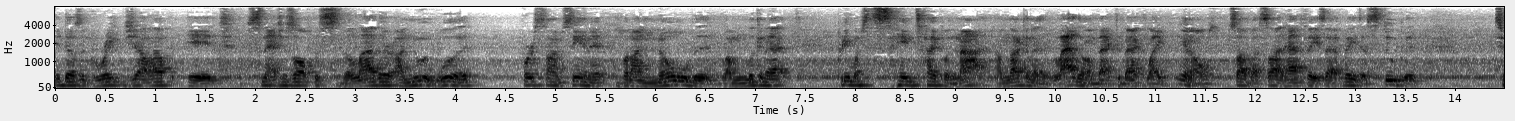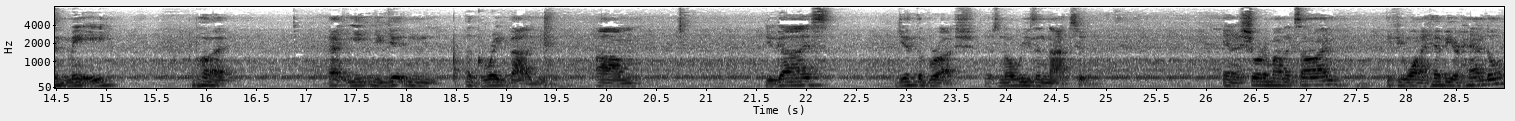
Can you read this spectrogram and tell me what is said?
it does a great job. It snatches off the, the lather. I knew it would first time seeing it, but I know that I'm looking at pretty much the same type of knot. I'm not gonna lather them back to back like, you know, side by side, half face, half face. That's stupid to me, but uh, you, you're getting a great value. Um, you guys, get the brush. There's no reason not to. In a short amount of time, if you want a heavier handle,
